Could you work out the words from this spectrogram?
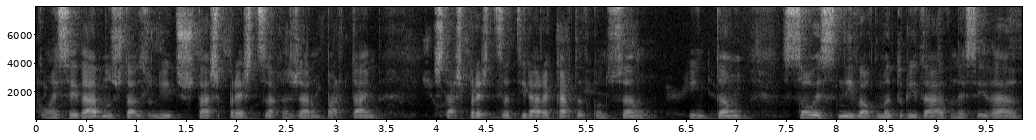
Com essa idade, nos Estados Unidos, estás prestes a arranjar um part-time, estás prestes a tirar a carta de condução. Então, só esse nível de maturidade nessa idade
